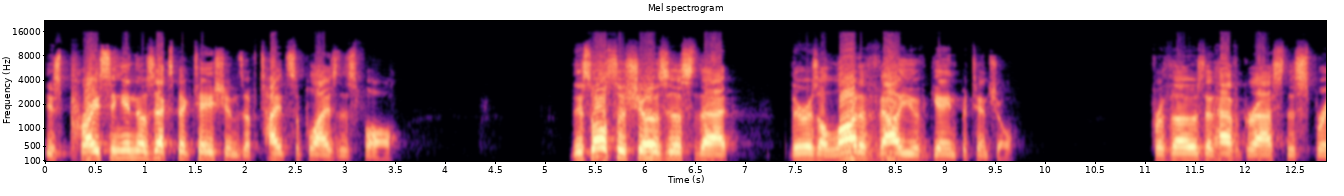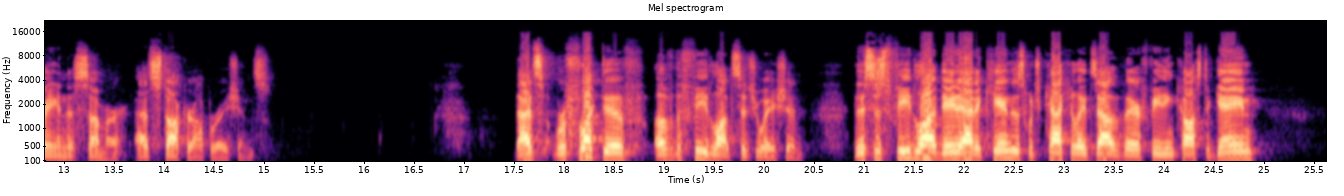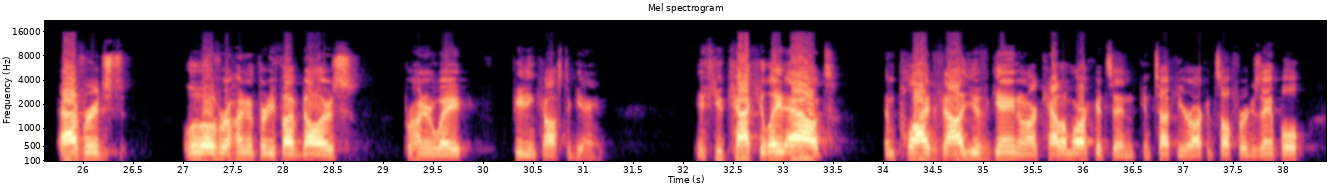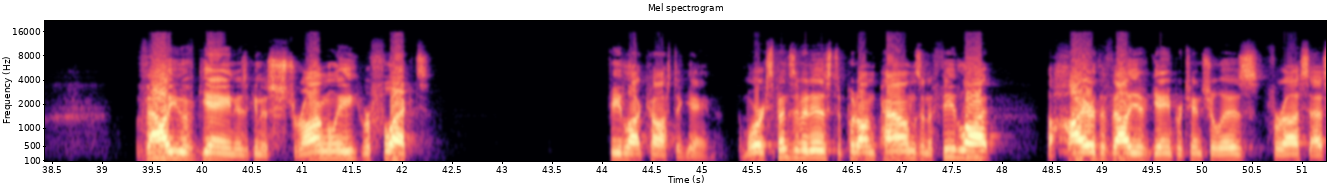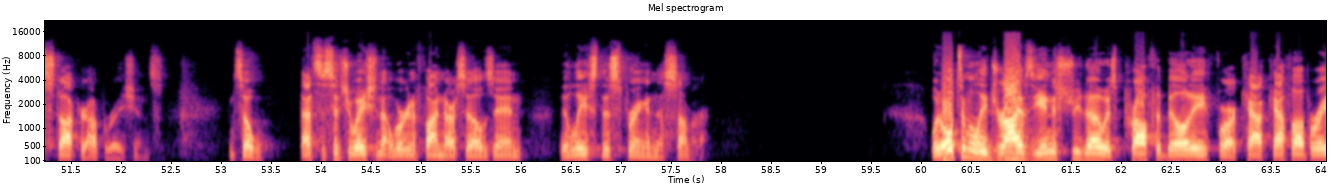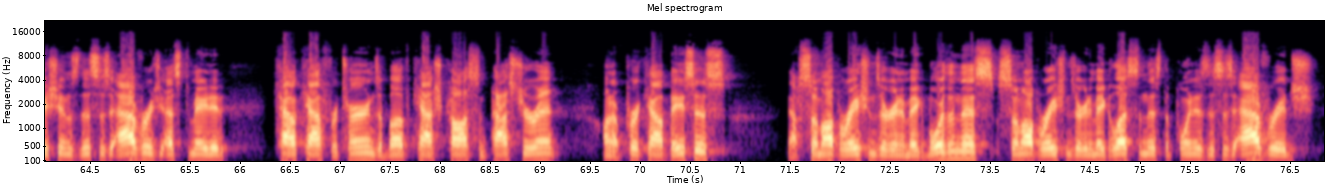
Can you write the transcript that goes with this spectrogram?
is pricing in those expectations of tight supplies this fall. This also shows us that there is a lot of value of gain potential for those that have grass this spring and this summer as stocker operations. That's reflective of the feedlot situation. This is feedlot data out of Kansas, which calculates out their feeding cost to gain, averaged a little over $135 per hundredweight feeding cost to gain. If you calculate out implied value of gain on our cattle markets in Kentucky or Arkansas, for example, value of gain is going to strongly reflect feedlot cost to gain. The more expensive it is to put on pounds in a feedlot, the higher the value of gain potential is for us as stocker operations. And so that's the situation that we're going to find ourselves in, at least this spring and this summer. What ultimately drives the industry, though, is profitability for our cow calf operations. This is average estimated cow calf returns above cash costs and pasture rent on a per cow basis. Now, some operations are going to make more than this, some operations are going to make less than this. The point is, this is average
